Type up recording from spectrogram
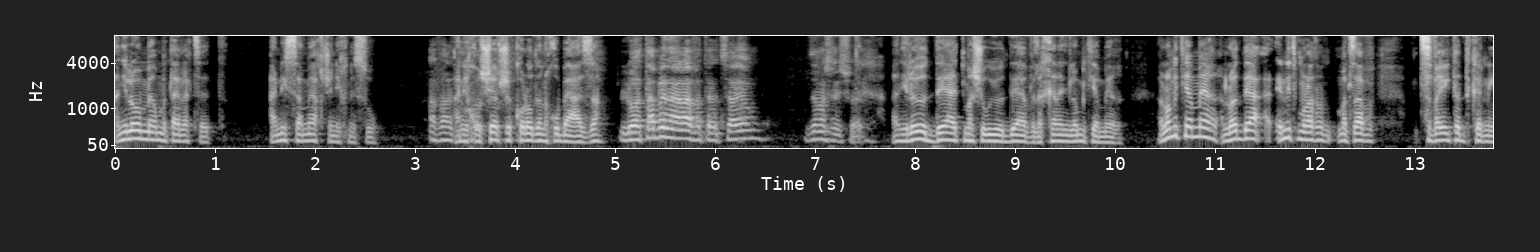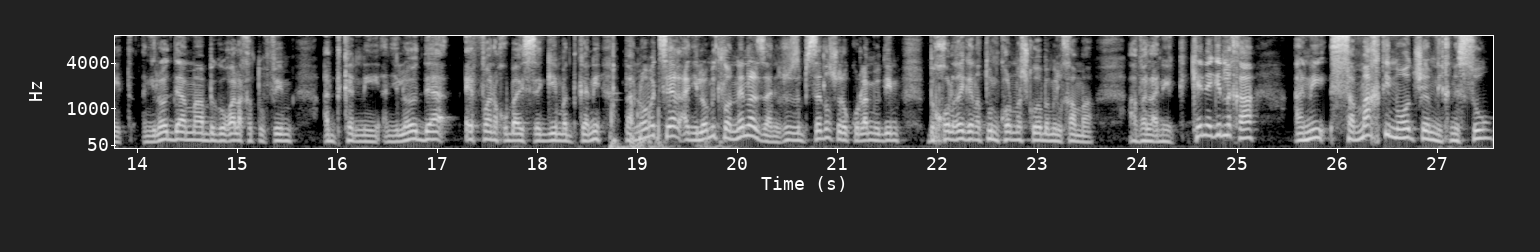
אני לא אומר מתי לצאת, אני שמח שנכנסו. אבל אני אתה- חושב שכל עוד אנחנו בעזה, לו אתה בנעליו, אתה יוצא היום? זה מה שאני שואל. אני לא יודע את מה שהוא יודע ולכן אני לא מתיימר. אני לא מתיימר, אני לא יודע, אין לי תמונת מצב צבאית עדכנית, אני לא יודע מה בגורל החטופים עדכני, אני לא יודע איפה אנחנו בהישגים עדכני, ואני לא מצייר, אני לא מתלונן על זה, אני חושב שזה בסדר שלא כולם יודעים בכל רגע נתון כל מה שקורה במלחמה, אבל אני כן אגיד לך, אני שמחתי מאוד שהם נכנסו,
